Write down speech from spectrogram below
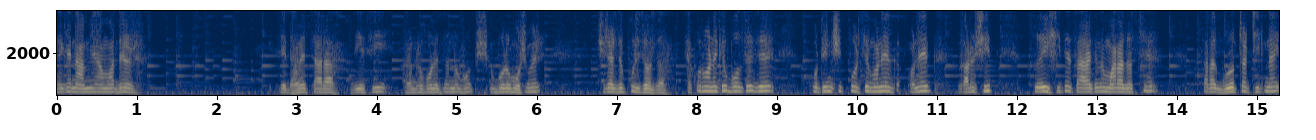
দেখেন আমি আমাদের যে ধানের চারা দিয়েছি, ধান রোপণের জন্য বড়ো মৌসুমের, সেটার যে পরিচর্যা। এখন অনেকে বলছে যে কঠিন শীত পড়ছে মানে অনেক গাঢ় শীত। তো এই শীতে চারা কিন্তু মারা যাচ্ছে, চারা গ্রোথটা ঠিক নাই।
